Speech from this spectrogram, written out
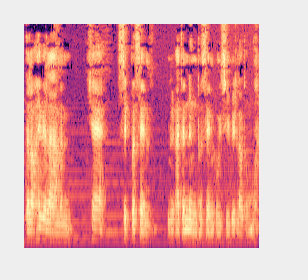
แต่เราให้เวลามันแค่สิบเปอร์เซ็นหรืออาจจะหนึ่งเปอร์เซ็นของชีวิตเราทั้งหมด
